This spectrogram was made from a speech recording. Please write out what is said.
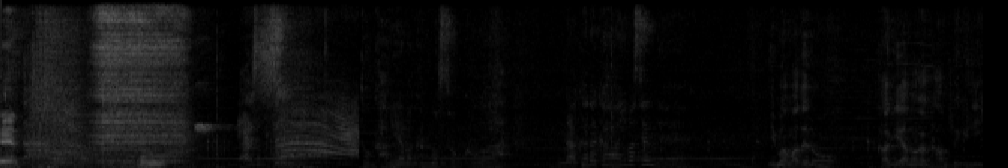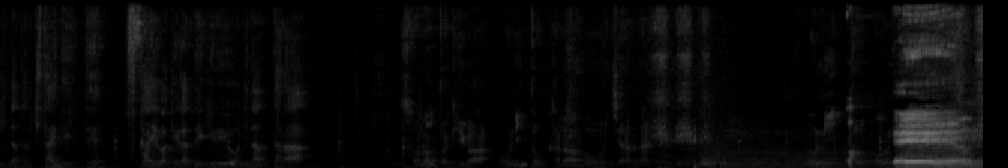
と鬼 Damn.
